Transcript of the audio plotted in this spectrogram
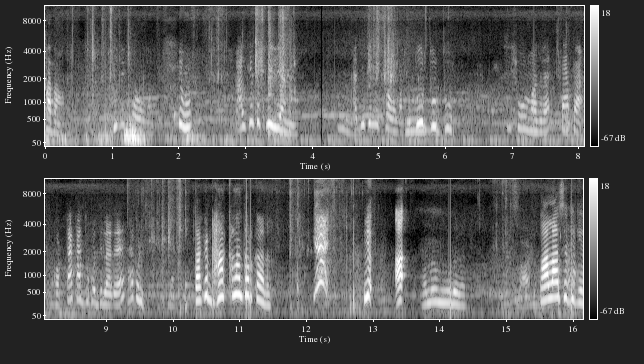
খাবে। তুমি খাও কালকে তো খুললি আমি। আজকে তুমি খাও না দূর দূর দূর। শোল মাছ রে? টাকা টাকা দুটো দিলা রে। হ্যাঁ তাকে ঢাকনা দরকার। ইয়ে, আমি মুড়ে পালা সেদিকে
